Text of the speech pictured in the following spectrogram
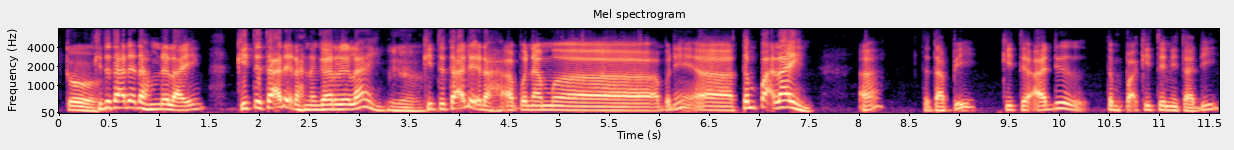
Betul. Kita tak ada dah benda lain. Kita tak ada dah negara lain. Ya. Kita tak ada dah apa nama apa ni uh, tempat lain. Ha? Tetapi kita ada tempat kita ni tadi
